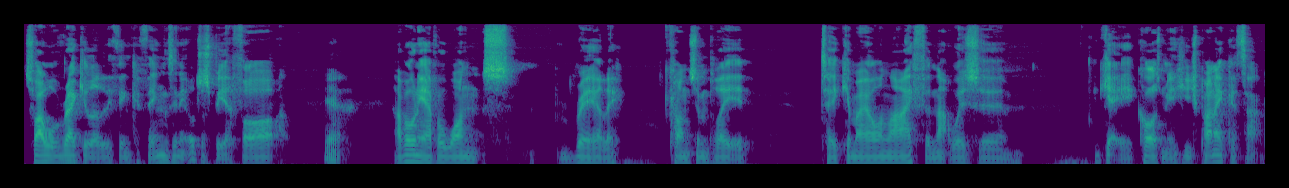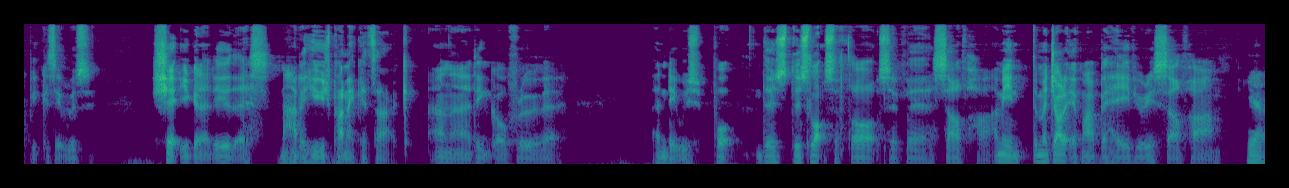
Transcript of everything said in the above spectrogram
so I will regularly think of things, and it'll just be a thought. Yeah. I've only ever once really contemplated taking my own life, and that was um, get it caused me a huge panic attack because it was shit. You're gonna do this, and I had a huge panic attack, and then I didn't go through with it. And it was, but there's there's lots of thoughts of uh, self harm. I mean, the majority of my behaviour is self harm. Yeah.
